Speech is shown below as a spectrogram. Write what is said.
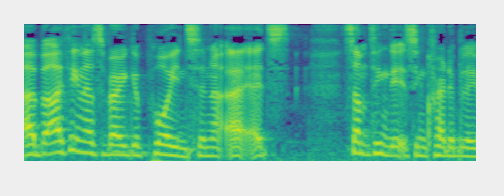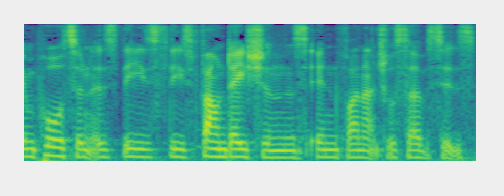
uh, but I think that's a very good point, and uh, it's something that's incredibly important is these these foundations in financial services,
